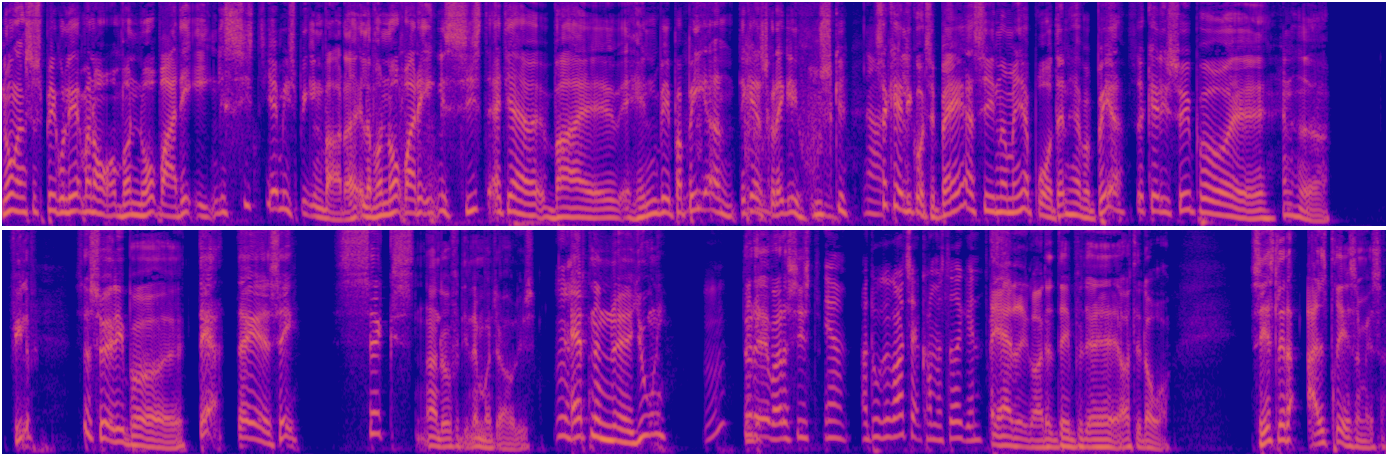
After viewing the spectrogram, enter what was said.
nogle gange så spekulerer man over, hvornår var det egentlig sidst hjemme i bilen var der? Eller hvornår var det egentlig sidst, at jeg var øh, henne ved barberen? Det kan jeg sgu da ikke lige huske. Nej. Så kan jeg lige gå tilbage og sige, når jeg bruger den her barber, så kan jeg lige søge på, øh, han hedder Philip. Så søger jeg lige på øh, der, der kan jeg se 6... Nej, det var fordi, den måtte jeg aflyse. 18. Øh, juni. Mm. Det var det, jeg var der sidst. Ja, og du kan godt til at komme afsted igen. Ja, jeg ved godt, at det det er også lidt over. Så jeg sletter aldrig sms'er.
